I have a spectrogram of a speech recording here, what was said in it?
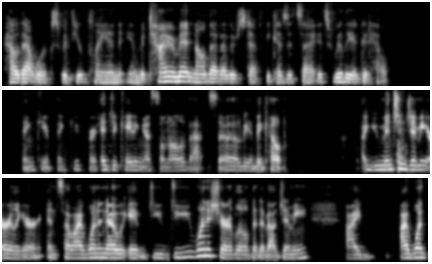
how that works with your plan and retirement and all that other stuff because it's a it's really a good help. Thank you. Thank you for educating us on all of that. So that'll be a big help. Uh, you mentioned Jimmy earlier, and so I want to know if do you do you want to share a little bit about Jimmy? I I want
